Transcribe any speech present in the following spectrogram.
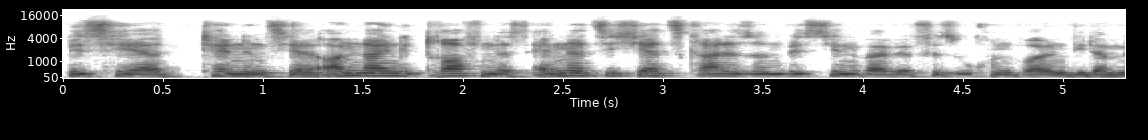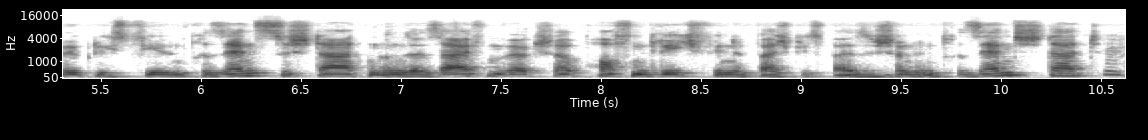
bisher tendenziell online getroffen. Das ändert sich jetzt gerade so ein bisschen, weil wir versuchen wollen, wieder möglichst viel in Präsenz zu starten. Unser Seifenworkshop hoffentlich findet beispielsweise schon in Präsenz statt. Hm.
